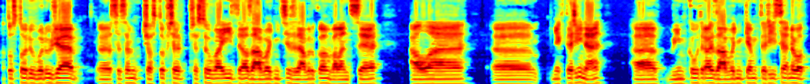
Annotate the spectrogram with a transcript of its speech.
a to z toho důvodu, že se sem často přesouvají zda závodníci z závodu kolem Valencie, ale někteří ne. Výjimkou teda závodníkem, kteří se, nebo uh,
